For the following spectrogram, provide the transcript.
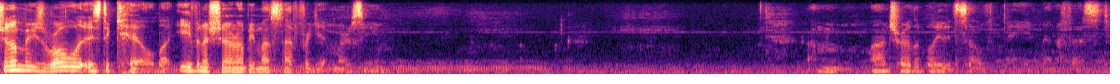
Shinobi's role is to kill, but even a shinobi must not forget mercy. A mantra of the blade itself may manifest.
